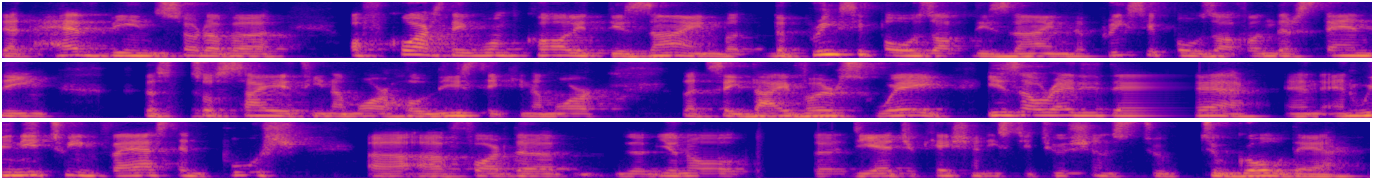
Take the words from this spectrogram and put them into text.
that have been sort of a of course they won't call it design but the principles of design the principles of understanding the society in a more holistic in a more let's say, diverse way is already there. And, and we need to invest and push uh, uh, for the, the, you know, the, the, education institutions to, to go there.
